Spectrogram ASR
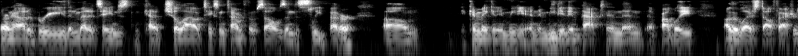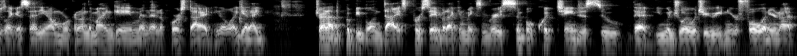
learn how to breathe and meditate and just kind of chill out, take some time for themselves, and to sleep better. Um, it can make an immediate an immediate impact, and then uh, probably other lifestyle factors. Like I said, you know, I'm working on the mind game, and then of course diet. You know, again, I try not to put people on diets per se, but I can make some very simple, quick changes to that you enjoy what you eat and you're full and you're not,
